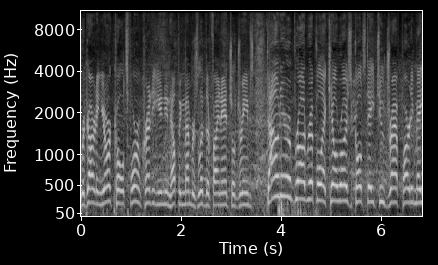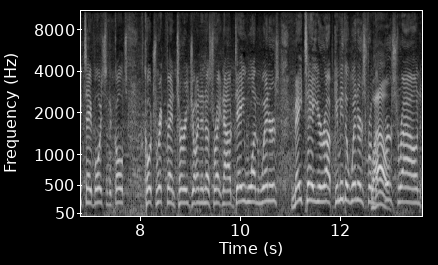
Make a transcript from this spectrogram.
regarding your Colts. Forum Credit Union helping members live their financial dreams. Down here in Broad Ripple at Kilroy's, the Colts Day 2 draft party. Maytay, voice of the Colts. Coach Rick Venturi joining us right now. Day one winners. Maytay, you're up. Give me the winners from Wow. the first round.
